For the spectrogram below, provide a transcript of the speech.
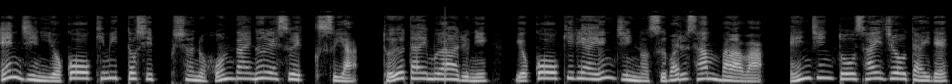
エンジン横置きミッドシップ車のホンダ NSX やトヨタ MR に横置きリアエンジンのスバルサンバーはエンジン搭載状態で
